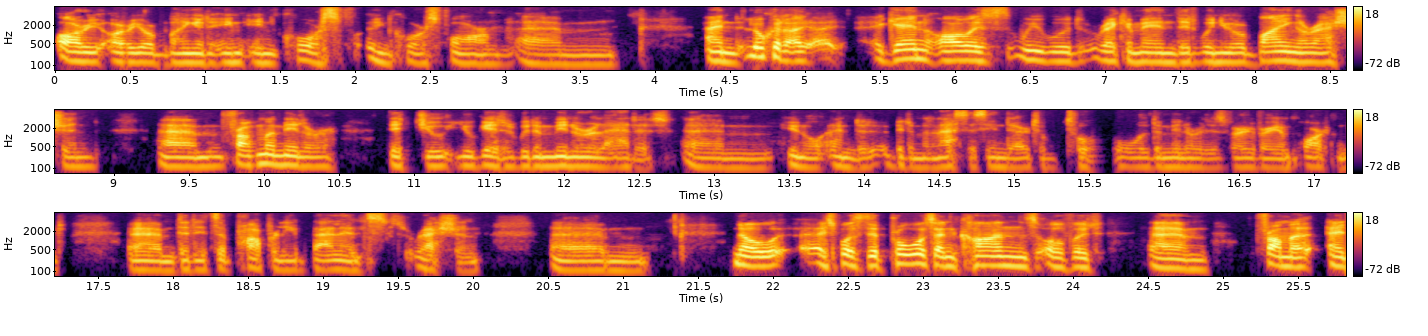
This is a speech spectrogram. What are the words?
or or you're buying it in, in coarse in coarse form. Um, and look at I, again, always we would recommend that when you're buying a ration um, from a miller, that you you get it with a mineral added, um, you know, and a, bit of molasses in there to, to hold the mineral is very very important. Um, that it's a properly balanced ration. Um, now, I suppose the pros and cons of it um, from a, a,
